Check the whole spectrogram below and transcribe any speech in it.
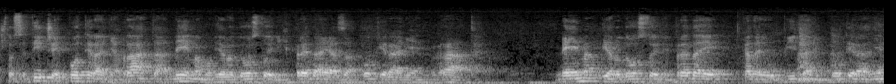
što se tiče potiranja vrata, nemamo vjerodostojnih predaja za potiranje vrata. Nema vjerodostojne predaje kada je u pitanju potiranje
